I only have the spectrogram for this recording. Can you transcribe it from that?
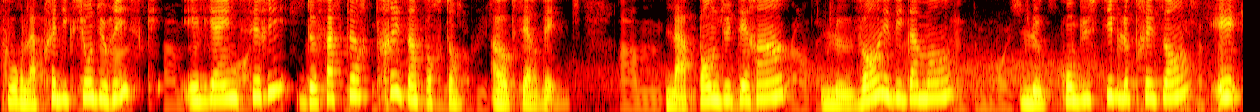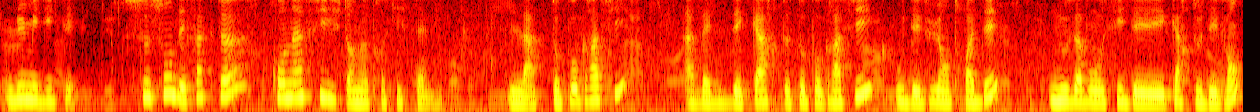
Pour la prédiction du risque, um, il y a une série de facteurs très importants à observer. Um, la pente du terrain, le vent évidemment, le combustible présent et l'humidité. Ce sont des facteurs qu'on affiche dans notre système. La topographie, avec des cartes topographiques ou des vues en 3D. Nous avons aussi des cartes des vents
